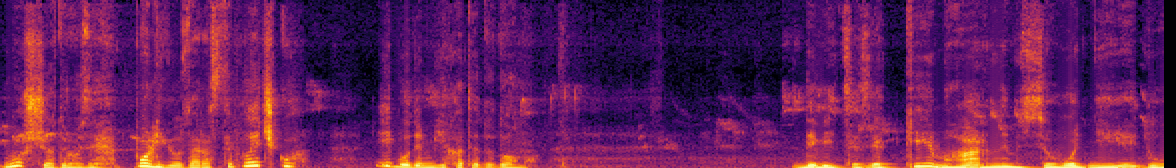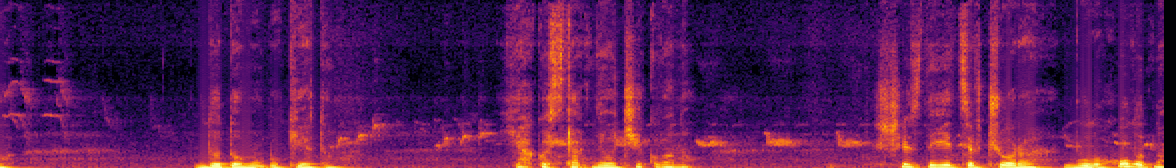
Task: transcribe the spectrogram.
Ну що, друзі, полью зараз тепличку і будемо їхати додому. Дивіться, з яким гарним сьогодні я йду додому букетом. Якось так неочікувано. Ще, здається, вчора було холодно.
